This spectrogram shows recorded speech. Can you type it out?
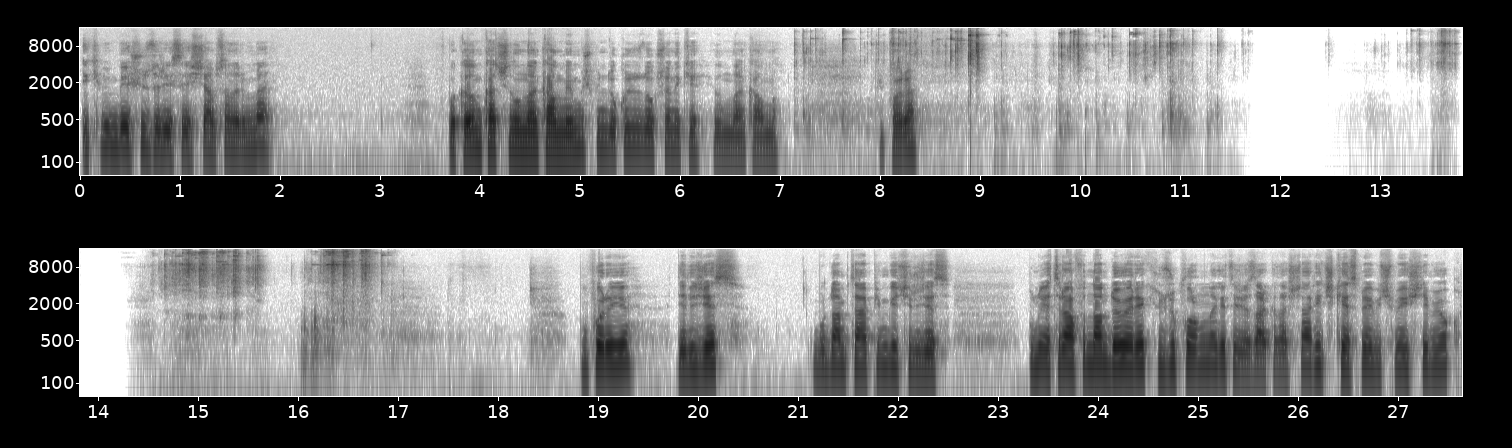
2500 lirayı seçeceğim sanırım ben. Bakalım kaç yılından kalmaymış. 1992 yılından kalma bir para. Bu parayı deleceğiz. Buradan bir tane pim geçireceğiz. Bunu etrafından döverek yüzük formuna getireceğiz arkadaşlar. Hiç kesme biçme işlemi yok.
